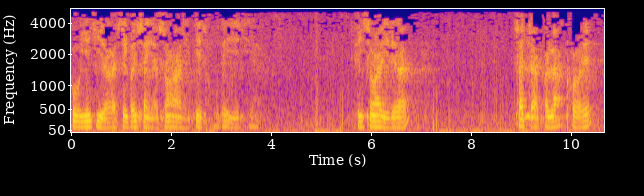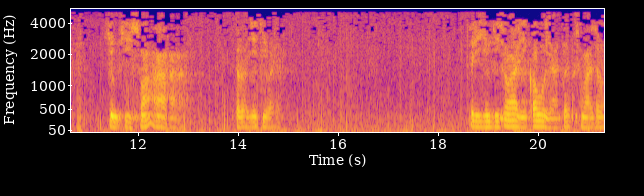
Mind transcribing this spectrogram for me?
ကိုယ်ရေးကြည့်တာကစိတ်ပိုင်းဆိုင်ရာစွမ်းအားတွေပြည့်စုံတဲ့ရေးကြည့်ရဒီစွမ်းအားတွေကစัจ java ပလခေါ်တဲ့ယုံကြည်စွမ်းအားဟာတော်တော်ရေးကြည့်ပါလားအဲဒီယုံကြည်စွမ်းအားတွေကောင်းဖို့ရအတွက်ပထမဆုံး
